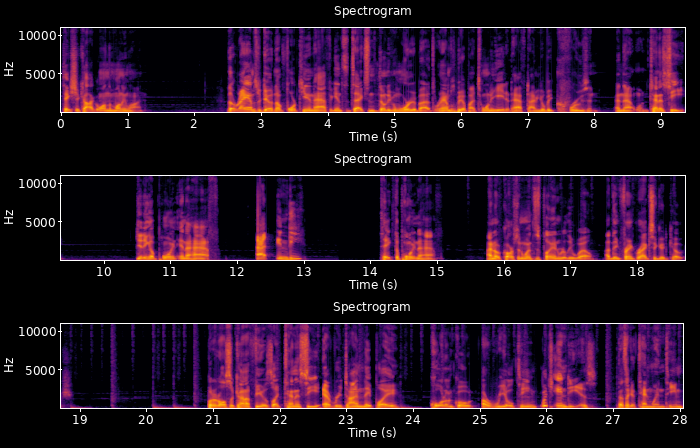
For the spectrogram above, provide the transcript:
Take Chicago on the money line. The Rams are giving up 14 and a half against the Texans. Don't even worry about it. The Rams will be up by 28 at halftime. You'll be cruising in that one. Tennessee getting a point and a half at Indy. Take the point and a half. I know Carson Wentz is playing really well. I think Frank Reich's a good coach. But it also kind of feels like Tennessee, every time they play, quote unquote, a real team, which Indy is, that's like a 10 win team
